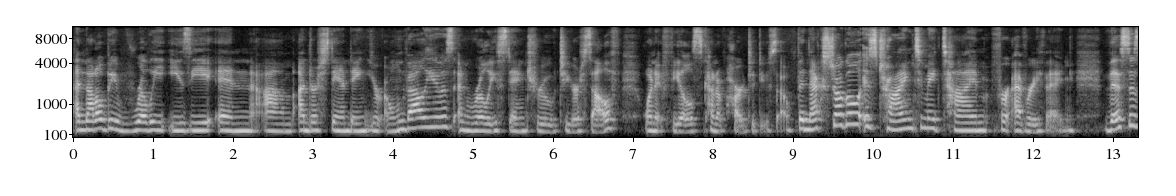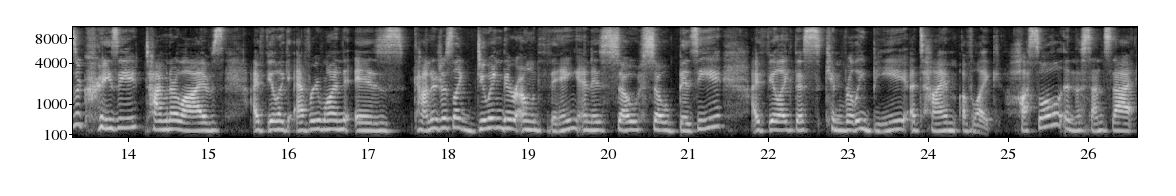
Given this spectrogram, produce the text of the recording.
And that'll be really easy in um, understanding your own values and really staying true to yourself when it feels kind of hard to do so. The next struggle is trying to make time for everything. This is a crazy time in our lives. I feel like everyone is kind of just like doing their own thing and is so, so busy. I feel like this can really be a time of like hustle in the sense that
